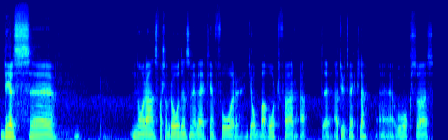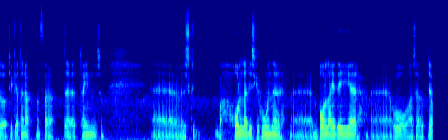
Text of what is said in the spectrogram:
dels några ansvarsområden som jag verkligen får jobba hårt för att eh, att, utveckla. Eh, och också så tycker jag att den är öppen för att eh, ta in liksom, eller hålla diskussioner, bolla idéer och alltså att jag,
